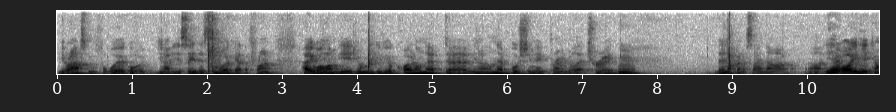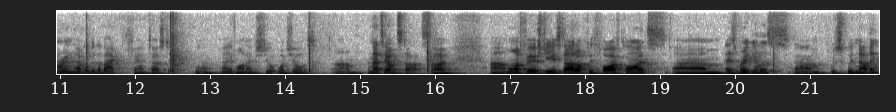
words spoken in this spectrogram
you're asking for work, or you know you see there's some work out the front. Hey, while I'm here, do you want me to give you a quote on that, uh, you know, on that bush you need pruned or that tree? Mm. They're not going to say no. Uh, yeah, while you're here, come around and have a look at the back. Fantastic. You know, hey, my name's Stuart. What's yours? Um, and that's how it starts. So, uh, my first year started off with five clients um, as regulars, um, which with nothing.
